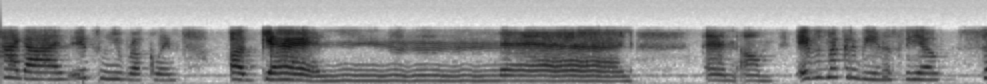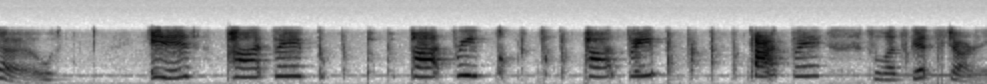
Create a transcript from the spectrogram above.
Hi guys, it's me Brooklyn again. And, and um it was not gonna be in this video, so it is part three part three part three part three. So let's get started.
